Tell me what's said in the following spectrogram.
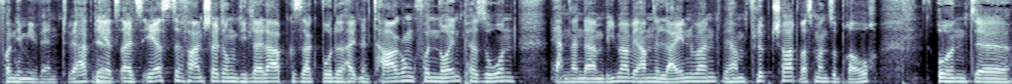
von dem Event. Wir hatten ja. jetzt als erste Veranstaltung, die leider abgesagt wurde, halt eine Tagung von neun Personen, wir haben dann da einen Beamer, wir haben eine Leinwand, wir haben einen Flipchart, was man so braucht und äh,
